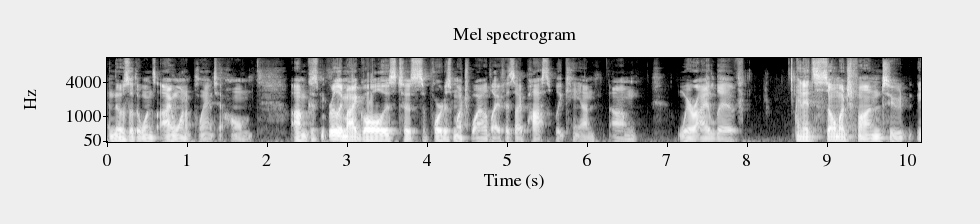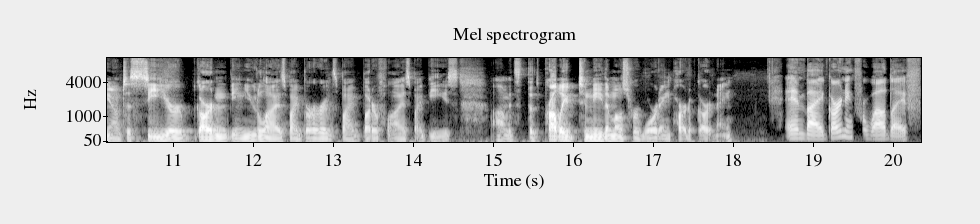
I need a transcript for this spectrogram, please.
And those are the ones i want to plant at home because um, really my goal is to support as much wildlife as i possibly can um, where i live and it's so much fun to you know to see your garden being utilized by birds by butterflies by bees. Um, it's the, probably to me the most rewarding part of gardening. And by gardening for wildlife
